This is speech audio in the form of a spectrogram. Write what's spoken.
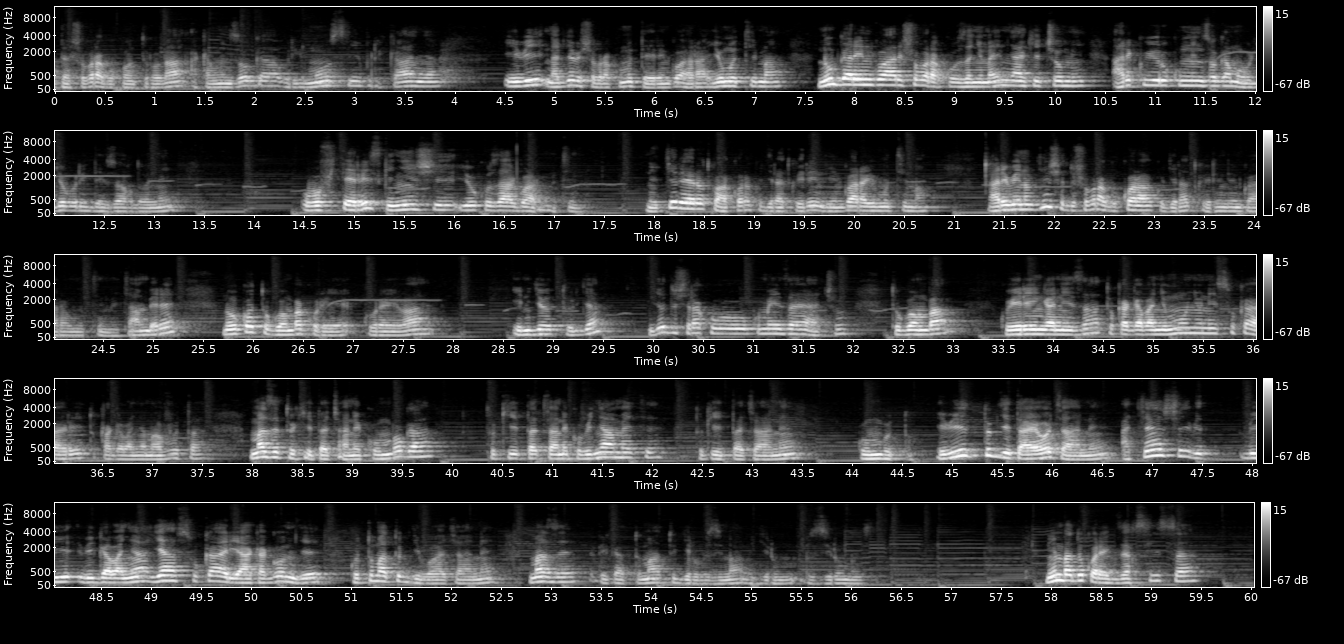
adashobora gukontorora akanywa inzoga buri munsi buri kanya. Ibi na byo bishobora kumutera indwara y'umutima nubwo ari indwara ishobora kuza nyuma y'imyaka icumi ariko iyo uri kunywa inzoga mu buryo buri desordone uba ufite risiki nyinshi y'uko uzarwara umutima. Ni iki rero twakora kugira twirinde iyi ndwara y'umutima? Hari ibintu byinshi dushobora gukora kugira twirinde indwara y'umutima. Icya mbere ni uko tugomba kure- kureba indyo turya ibyo dushyira ku, meza yacu. Tugomba kuyiringaniza tukagabanya umunyu n'isukari tukagabanya amavuta maze tukita cyane ku mboga tukita cyane ku binyampeke tukita cyane ku mbuto. Ibi tubyitayeho cyane akenshi bigabanya ya sukari yakagombye gutuma tubyibuha cyane maze bigatuma tugira ubuzima um- buzira umuze. Nimba dukora exercice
